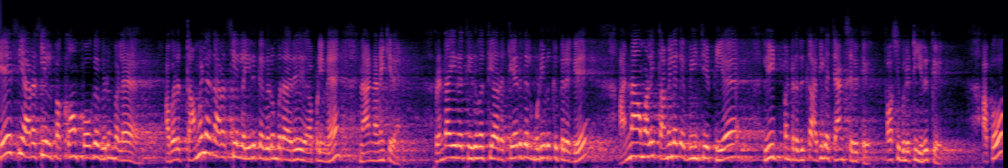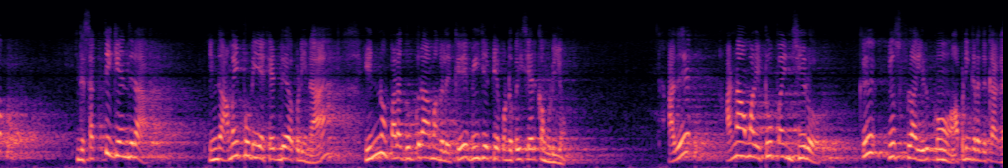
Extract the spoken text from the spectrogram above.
தேசிய அரசியல் பக்கம் போக விரும்பலை. அவர் தமிழக அரசியலில் இருக்க விரும்புகிறாரு அப்படின்னு நான் நினைக்கிறேன். ரெண்டாயிரத்தி இருபத்தி ஆறு தேர்தல் முடிவுக்கு பிறகு அண்ணாமலை தமிழக பிஜேபியை லீட் பண்ணுறதுக்கு அதிக சான்ஸ் இருக்குது பாசிபிலிட்டி இருக்குது அப்போது இந்த சக்தி கேந்திரா இந்த அமைப்புடைய ஹெட் அப்படின்னா இன்னும் பல குக்கிராமங்களுக்கு பிஜேபியை கொண்டு போய் சேர்க்க முடியும். அது அண்ணாமலை டூ பாயிண்ட் ஜீரோக்கு யூஸ்ஃபுல்லாக இருக்கும் அப்படிங்கிறதுக்காக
